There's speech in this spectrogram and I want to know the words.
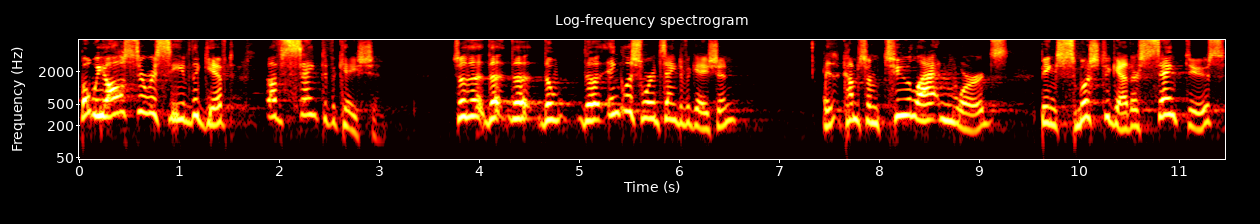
but we also receive the gift of sanctification. So the, the, the, the, the English word sanctification it comes from two Latin words being smushed together. Sanctus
